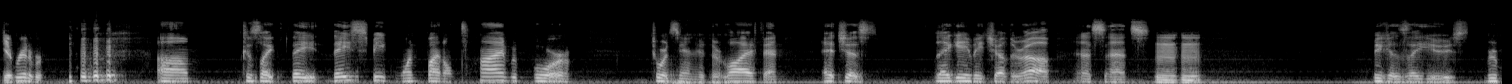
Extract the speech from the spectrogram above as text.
get rid of her. um because like they they speak one final time before towards the end of their life and it just they gave each other up in a sense mm-hmm. Because they used room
